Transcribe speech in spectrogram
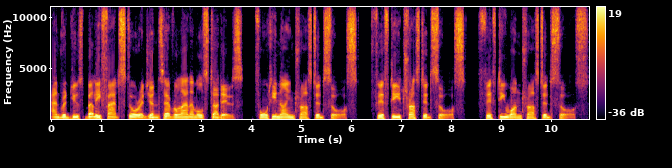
and reduce belly fat storage in several animal studies. 49 Trusted source. 50 Trusted source. 51 Trusted source.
